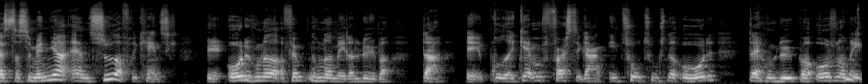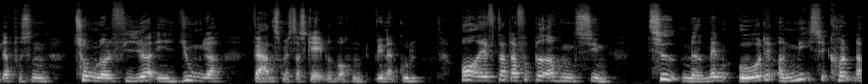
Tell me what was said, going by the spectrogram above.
Caster Semenya er en sydafrikansk øh, 800 og 1500 meter løber, der øh, bryder igennem første gang i 2008, da hun løber 800 meter på sådan 204 i junior verdensmesterskabet, hvor hun vinder guld. Året efter, der forbedrer hun sin tid med mellem 8 og 9 sekunder,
